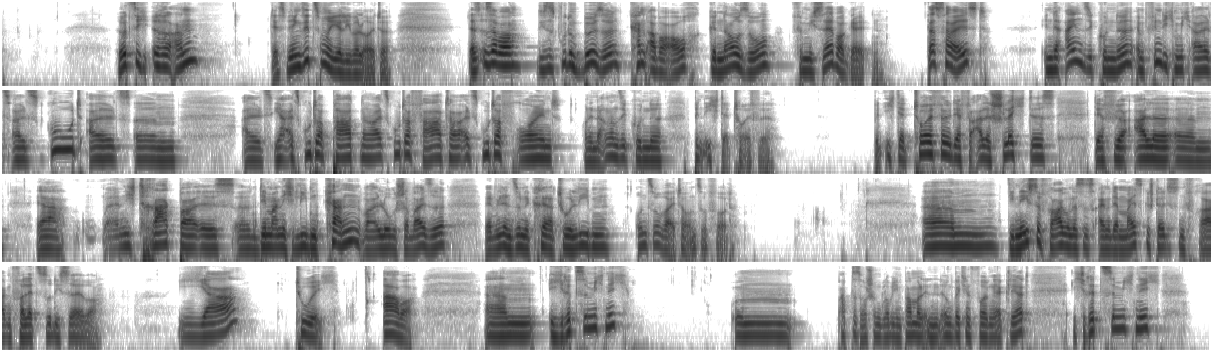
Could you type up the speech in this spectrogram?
Hört sich irre an. Deswegen sitzen wir hier, liebe Leute. Das ist aber, dieses Gut und Böse kann aber auch genauso für mich selber gelten. Das heißt, in der einen Sekunde empfinde ich mich als, als gut, als, ähm, als, ja, als guter Partner, als guter Vater, als guter Freund. Und in der anderen Sekunde bin ich der Teufel. Bin ich der Teufel, der für alle schlecht ist, der für alle, ähm, ja, äh, nicht tragbar ist, äh, den man nicht lieben kann, weil logischerweise, wer will denn so eine Kreatur lieben und so weiter und so fort. Ähm, die nächste Frage, und das ist eine der meistgestelltesten Fragen, verletzt du dich selber? Ja, tue ich. Aber ähm, ich ritze mich nicht. Um, hab das auch schon, glaube ich, ein paar Mal in irgendwelchen Folgen erklärt. Ich ritze mich nicht,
